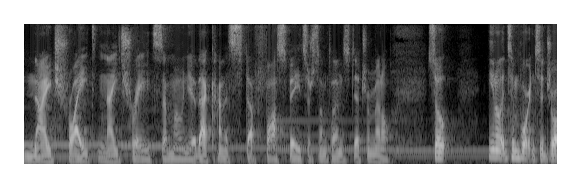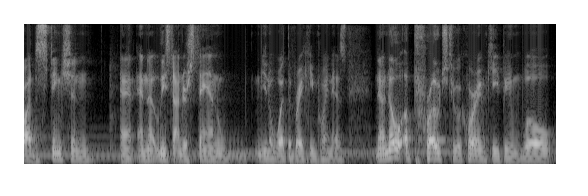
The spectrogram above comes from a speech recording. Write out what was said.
Nitrite, nitrates, ammonia, that kind of stuff, phosphates are sometimes detrimental. So, you know, it's important to draw a distinction and, and at least understand, you know, what the breaking point is. Now, no approach to aquarium keeping will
